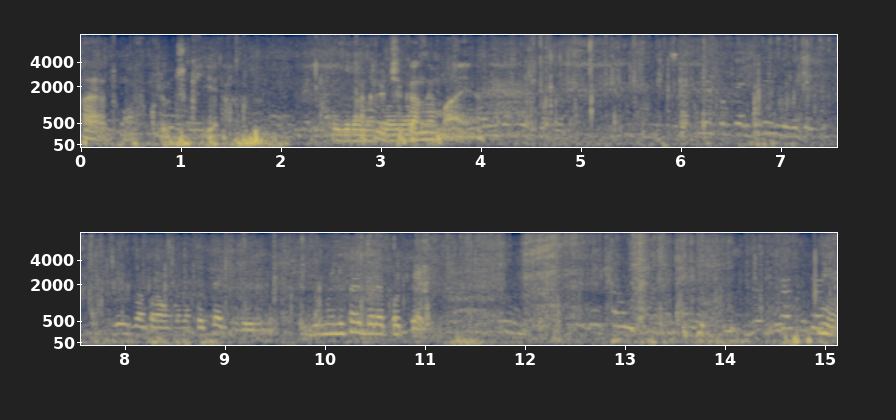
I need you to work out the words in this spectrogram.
А я думав, ключик є. Ключика немає. Він забрав мене по 5 гривень. Думаю, нехай бере по 5. Ні,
